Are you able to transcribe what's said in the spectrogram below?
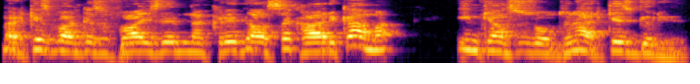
Merkez Bankası faizlerinden kredi alsak harika ama imkansız olduğunu herkes görüyor.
